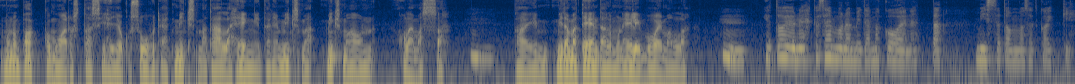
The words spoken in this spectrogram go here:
mun on pakko muodostaa siihen joku suhde, että miksi mä täällä hengitän ja miksi mä, miksi mä oon olemassa. Mm. Tai mitä mä teen tällä mun elinvoimalla. Hmm. Ja toi on ehkä semmoinen, mitä mä koen, että missä tommoset kaikki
